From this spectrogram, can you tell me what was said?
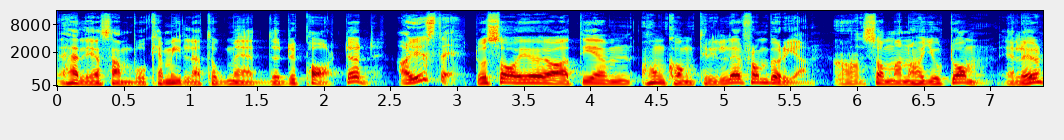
härliga sambo Camilla tog med The Departed. Ja, just det. Då sa ju jag att det är en Hongkong-thriller från början som man har gjort om, eller hur?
